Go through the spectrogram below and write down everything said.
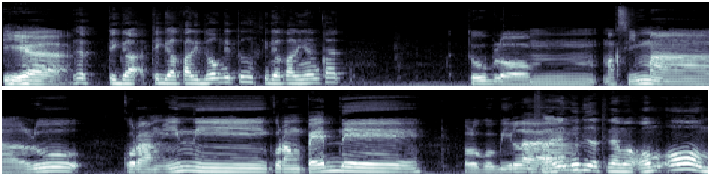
Iya, Ya, tiga tiga kali doang itu tiga kali ngangkat tuh belum maksimal. Lu kurang ini, kurang pede. Kalau gue bilang. soalnya gue diliatin sama om om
